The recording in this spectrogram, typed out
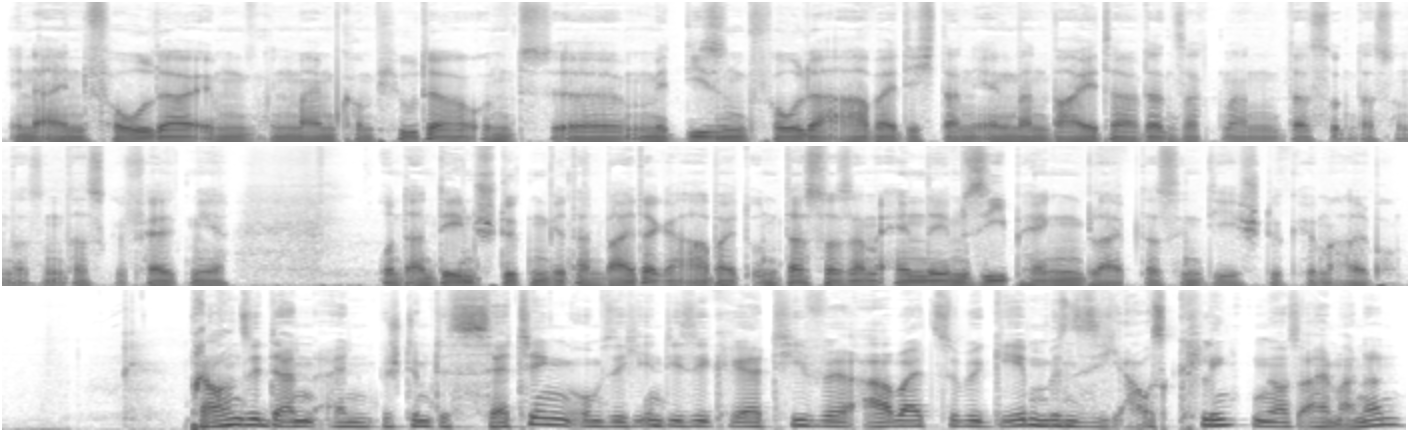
in einen Folder im, in meinem Computer und äh, mit diesem Folder arbeite ich dann irgendwann weiter. Dann sagt man, das und das und das und das gefällt mir. Und an den Stücken wird dann weitergearbeitet und das, was am Ende im Sieb hängen bleibt, das sind die Stücke im Album. Brauchen Sie dann ein bestimmtes Setting, um sich in diese kreative Arbeit zu begeben? Müssen Sie sich ausklinken aus allem anderen?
